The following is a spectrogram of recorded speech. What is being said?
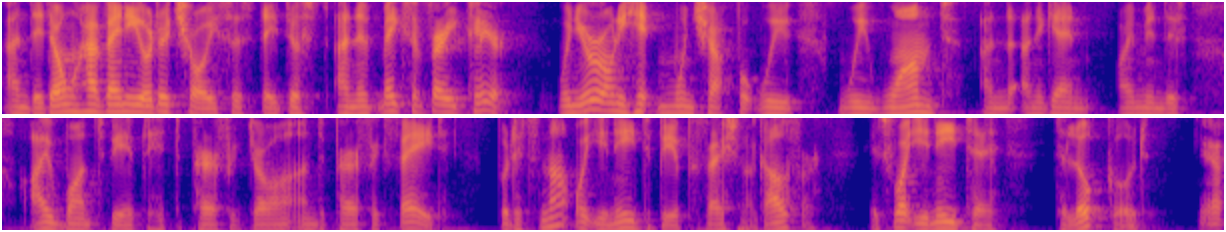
And they don't have any other choices. They just, and it makes it very clear. When you're only hitting one shot, but we, we want, and, and again, I'm in this, I want to be able to hit the perfect draw and the perfect fade. But it's not what you need to be a professional golfer. It's what you need to, to look good. Yeah,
